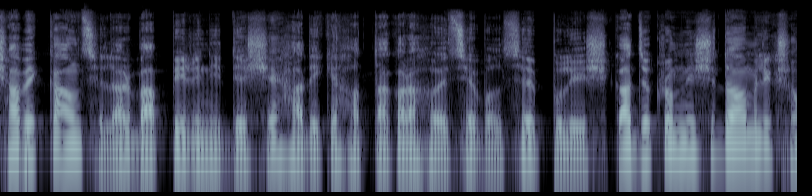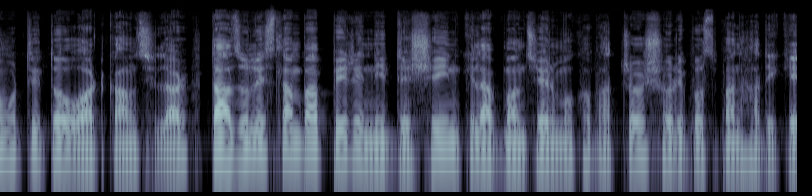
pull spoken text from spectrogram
সাবেক কাউন্সিলর বাপ্পির নির্দেশে হাদিকে হত্যা করা হয়েছে বলছে পুলিশ। কার্যক্রম নিষিদ্ধ আওয়ামী লীগ সমর্থিত ওয়ার্ড কাউন্সিলর তাজুল ইসলাম বাপ্পির নির্দেশে ইনকিলাব মঞ্চের মুখপাত্র শরীফ ওসমান হাদিকে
